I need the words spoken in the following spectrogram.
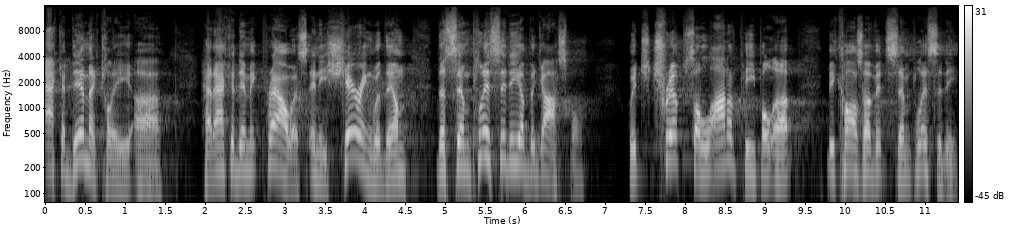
academically uh, had academic prowess, and he's sharing with them the simplicity of the gospel, which trips a lot of people up because of its simplicity.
